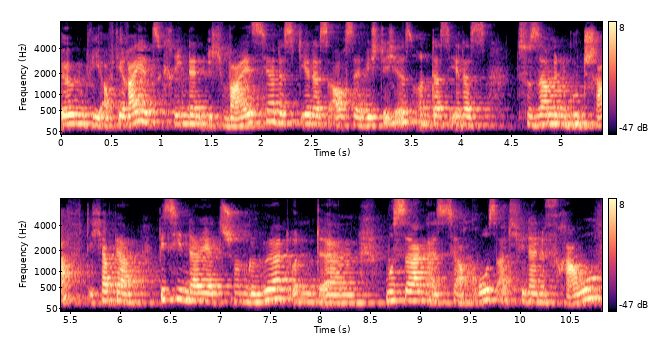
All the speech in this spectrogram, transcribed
irgendwie auf die Reihe zu kriegen? Denn ich weiß ja, dass dir das auch sehr wichtig ist und dass ihr das zusammen gut schafft. Ich habe ja ein bisschen da jetzt schon gehört und ähm, muss sagen, also es ist ja auch großartig, wie deine Frau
